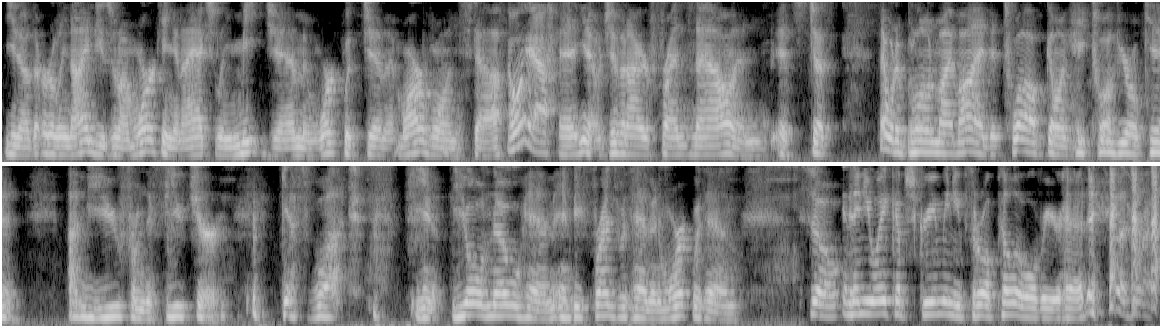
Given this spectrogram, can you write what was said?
you know, the early 90s when I'm working and I actually meet Jim and work with Jim at Marvel and stuff. oh, yeah. And, you know, Jim and I are friends now, and it's just, that would have blown my mind at 12 going, hey, 12 year old kid, I'm you from the future. Guess what? You know, you'll know him and be friends with him and work with him. So, And then you wake up screaming, you throw a pillow over your head. that's right.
